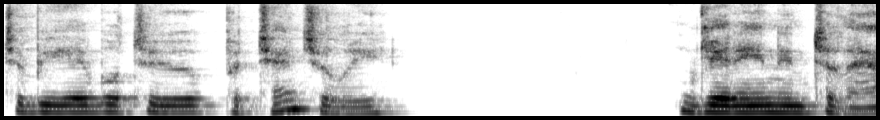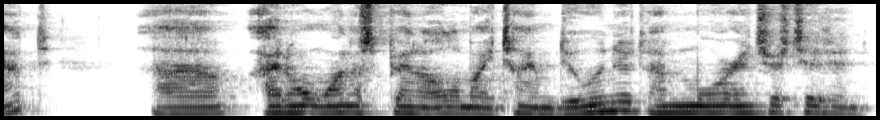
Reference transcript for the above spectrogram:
to be able to potentially get in into that. Uh, I don't want to spend all of my time doing it. I'm more interested in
